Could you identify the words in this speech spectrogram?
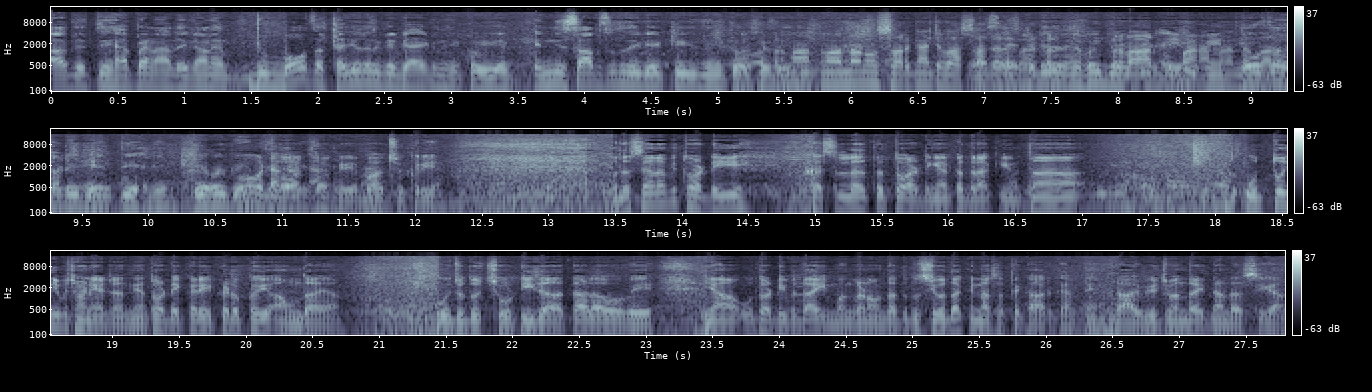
ਆਪਦੇ ਧੀਆਂ ਭੈਣਾਂ ਦੇ ਗਾਣੇ। ਜੋ ਬਹੁਤ ਅੱਛਾ ਜੀ ਉਹਦੇ ਗਾਇਕ ਨਹੀਂ ਕੋਈ ਇੰਨੀ ਸਾਫ਼ ਸੁਥਰੀ ਗਾਇਕੀ ਨਹੀਂ ਕੋਈ। ਪਰਮਾਤਮਾ ਉਹਨਾਂ ਨੂੰ ਸਵਰਗਾਂ 'ਚ ਵਾਸਾ ਦੇਵੇ ਸਾਡੀ ਤੇ ਤਾਂ ਇਹੋ ਹੀ ਪਰਿਵਾਰ ਬੇਨਤੀ ਨੂੰ ਤਾਂ ਸਾਡੀ ਬੇਨਤੀ ਹੈ ਜੀ। ਇਹੋ ਹੀ ਬੇਨਤੀ ਹੈ। ਬਹੁਤ ਸ਼ੁਕਰੀਆ ਬਹੁਤ ਸ਼ੁਕਰੀਆ। ਉਹ ਦੱਸਿਆ ਨਾ ਵੀ ਤੁਹਾਡੀ ਖਸਲਤ ਤੁਹਾਡੀਆਂ ਕਦਰਾਂ ਕੀਮਤਾਂ ਉਤੋਂ ਨਹੀਂ ਪਛਾਣੀਆਂ ਜਾਂਦੀਆਂ? ਤੁਹਾਡੇ ਘਰੇ ਕਿਹੜਾ ਕੋਈ ਆਉਂਦਾ ਆ? ਉਹ ਜਦੋਂ ਛੋਟੀ ਜਾਤ ਵਾਲਾ ਹੋਵੇ ਜਾਂ ਉਹ ਤੁਹਾਡੀ ਵਧਾਈ ਮੰਗਣ ਆਉਂਦਾ ਤਾਂ ਤੁਸੀਂ ਉਹਦਾ ਕਿੰਨਾ ਸਤਿਕਾਰ ਕਰਦੇ ਆ? ਰਾਜਵੀਰ ਜਵੰਦਾ ਇਦਾਂ ਦਾ ਸੀਗਾ।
